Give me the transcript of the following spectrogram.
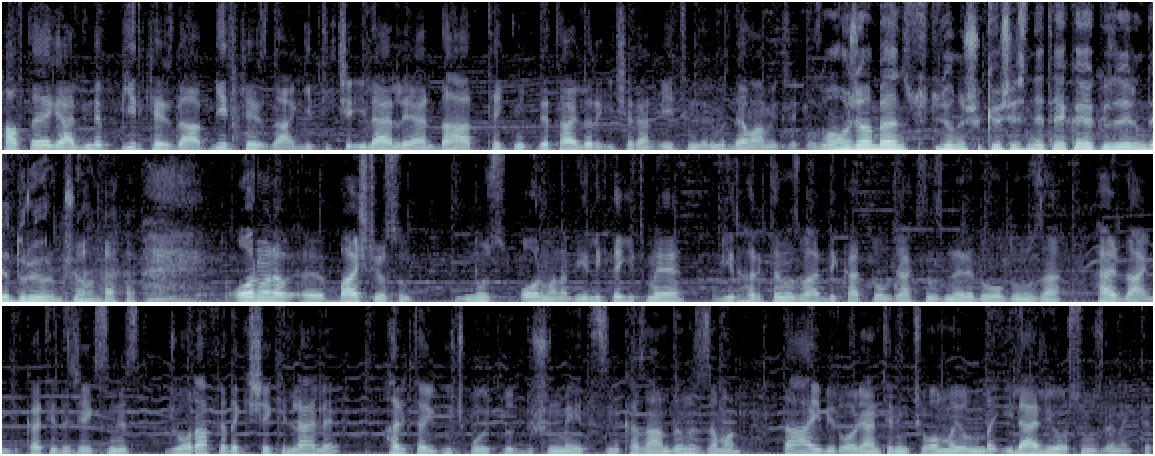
haftaya geldiğinde bir kez daha, bir kez daha gittikçe ilerleyen, daha teknik detayları içeren eğitimlerimiz devam edecek. O zaman hocam ben stüdyonun şu köşesinde tek ayak üzerinde duruyorum şu anda. Ormana e, başlıyorsunuz ormana birlikte gitmeye. Bir haritanız var. Dikkatli olacaksınız. Nerede olduğunuza her daim dikkat edeceksiniz. Coğrafyadaki şekillerle haritayı 3 boyutlu düşünme yetisini kazandığınız zaman daha iyi bir oryanteringçi olma yolunda ilerliyorsunuz demektir.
